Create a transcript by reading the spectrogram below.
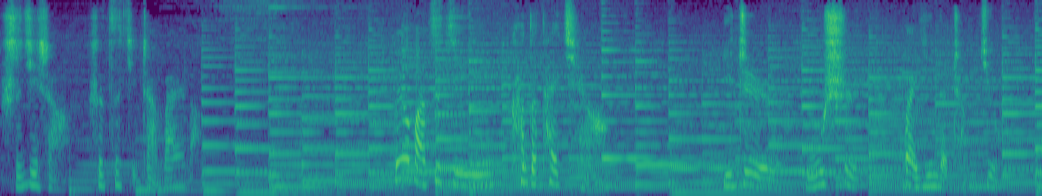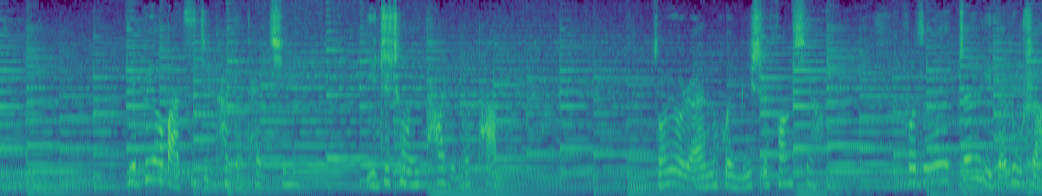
实际上是自己站歪了。不要把自己看得太强，以致无视外因的成就；也不要把自己看得太轻，以致成为他人的踏板。总有人会迷失方向，否则真理的路上。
